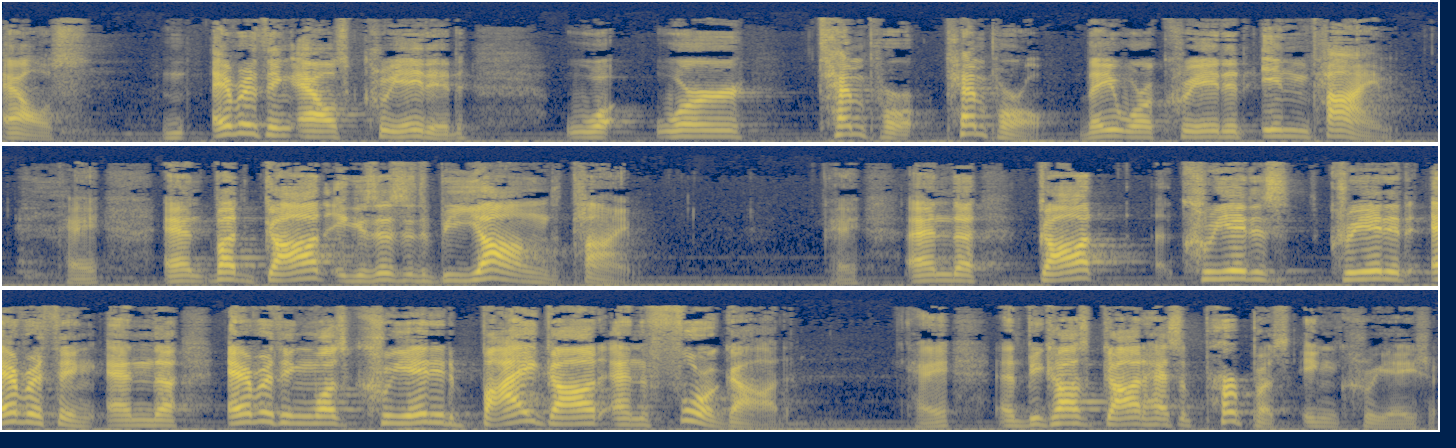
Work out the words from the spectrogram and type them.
else. Everything else created were tempor- temporal. They were created in time. Okay? And but God existed beyond time. Okay? And uh, God created created everything and uh, everything was created by God and for God. Okay? And because God has a purpose in creation.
